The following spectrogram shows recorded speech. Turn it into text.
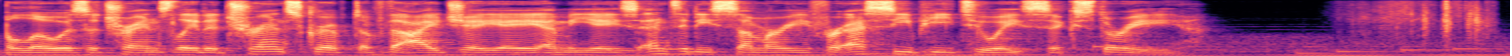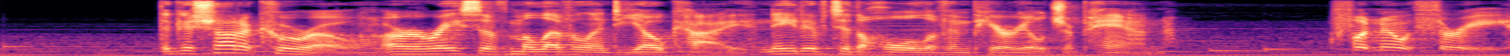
Below is a translated transcript of the IJA-MEA's entity summary for SCP-2863. The Gashadokuro are a race of malevolent yokai native to the whole of Imperial Japan. Footnote 3.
